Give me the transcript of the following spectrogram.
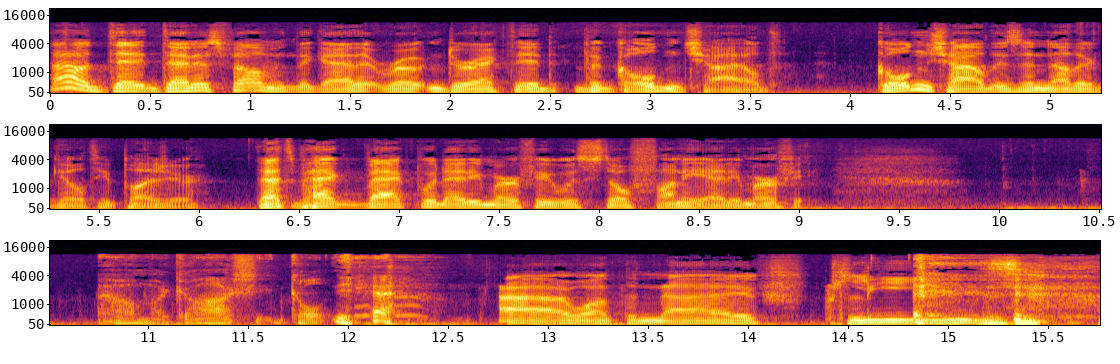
Oh, De- Dennis Feldman, the guy that wrote and directed The Golden Child. Golden Child is another guilty pleasure. That's back back when Eddie Murphy was still funny. Eddie Murphy. Oh my gosh, Gold, yeah. I want the knife, please.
